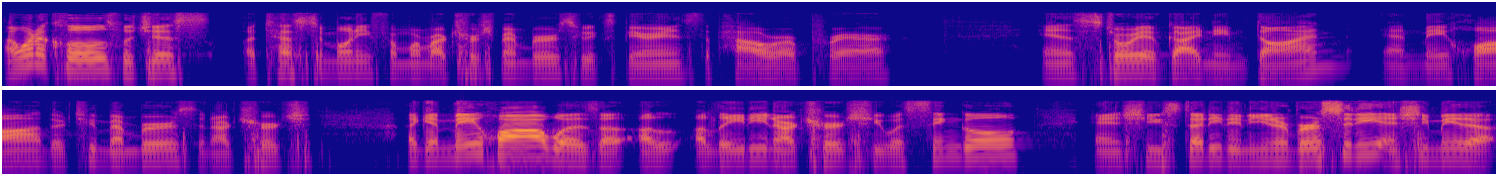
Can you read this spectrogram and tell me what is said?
I want to close with just a testimony from one of our church members who experienced the power of prayer. And it's a story of a guy named Don and Mei Hua. They're two members in our church Again, Mei Hua was a, a, a, lady in our church. She was single and she studied in university and she, made a,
